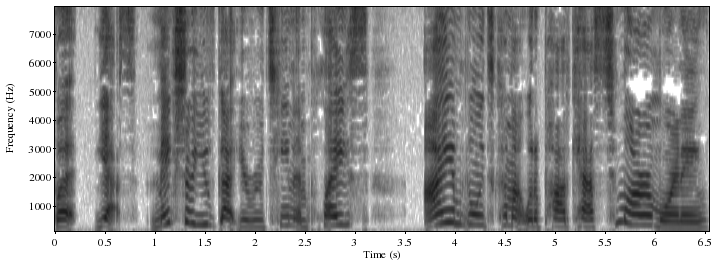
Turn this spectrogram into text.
But yes, make sure you've got your routine in place. I am going to come out with a podcast tomorrow morning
